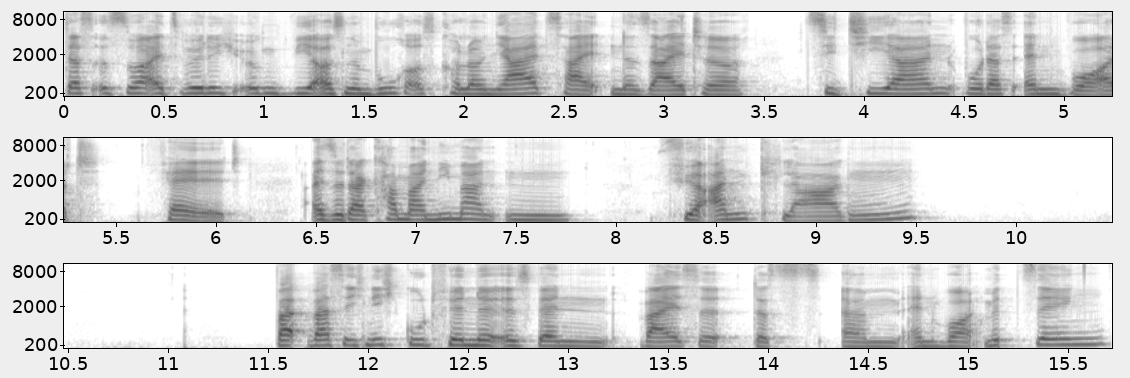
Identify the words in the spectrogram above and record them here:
das ist so, als würde ich irgendwie aus einem Buch aus Kolonialzeiten eine Seite zitieren, wo das N-Wort fällt. Also, da kann man niemanden für anklagen. Wa was ich nicht gut finde, ist, wenn Weiße das ähm, N-Wort mitsingen.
